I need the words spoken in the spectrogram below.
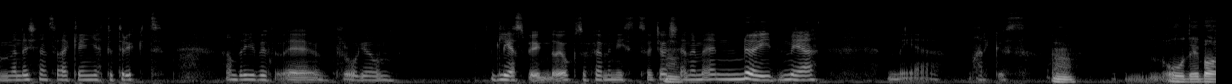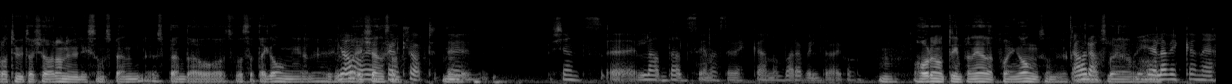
men det känns verkligen jättetryggt. Han driver eh, frågor om glesbygd och är också feminist så att jag Mm. känner mig nöjd med, med Marcus. Mm. Och det är bara att tuta och köra nu liksom spän, spända och få sätta igång? Eller hur, Ja, ja självklart. Mm. Det känns eh, laddad senaste veckan och bara vill dra igång. Mm. Har du något inplanerat på en gång som du kan Ja då, avslöja? Vad- hela veckan är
